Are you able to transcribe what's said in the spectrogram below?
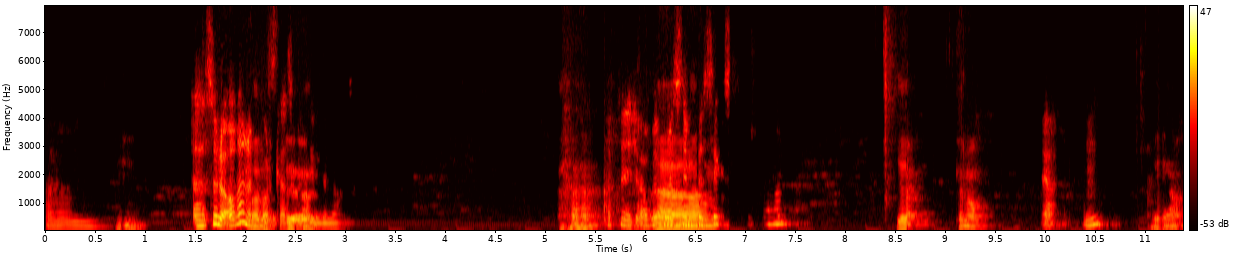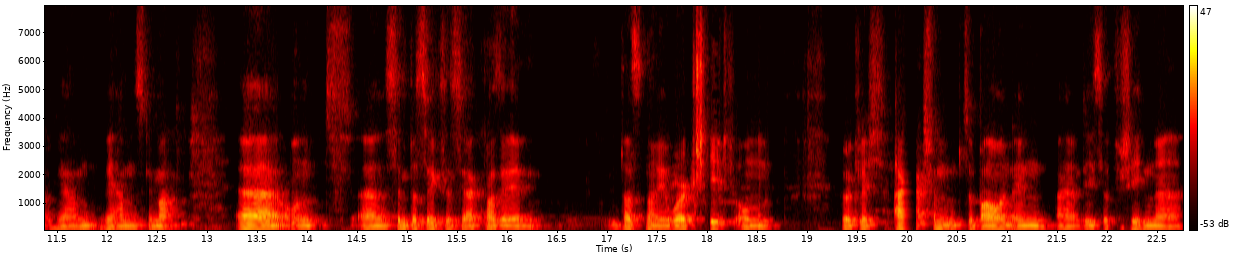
Ähm, mhm. Da hast du da auch eine Podcast mit ihm gemacht. Habt ihr nicht auch über Simple ähm, Six gesprochen? Ja, genau. Ja. Hm? Ja, wir haben, wir haben es gemacht. Äh, und äh, Simple Six ist ja quasi das neue Worksheet, um wirklich Action zu bauen in äh, diese verschiedenen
